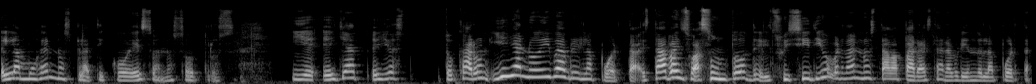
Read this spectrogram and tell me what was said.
la mujer nos platicó eso a nosotros. Y ella, ellos tocaron y ella no iba a abrir la puerta. Estaba en su asunto del suicidio, ¿verdad? No estaba para estar abriendo la puerta.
